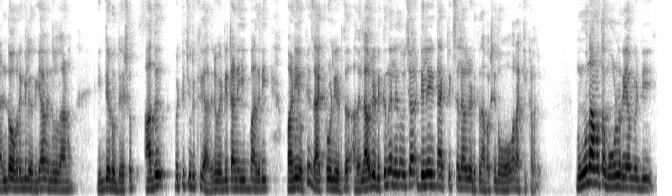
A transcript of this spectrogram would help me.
രണ്ട് ഓവറെങ്കിലും എറിയാം എന്നുള്ളതാണ് ഇന്ത്യയുടെ ഉദ്ദേശം. അത് വെട്ടിച്ചുരുക്കുക. അതിന് വേണ്ടിയിട്ടാണ് ഈ മാതിരി പണിയൊക്കെ സാക്രോളി എടുത്തത്. അതെല്ലാവരും എടുക്കുന്നതല്ലേന്ന് ഡിലേ ഇൻ ടാക്ടിക്സ് എല്ലാവരും എടുക്കുന്നത് പക്ഷേ ഇത് ഓവറാക്കി കളഞ്ഞു. മൂന്നാമത്തെ ബോൾ എറിയാൻ വേണ്ടി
